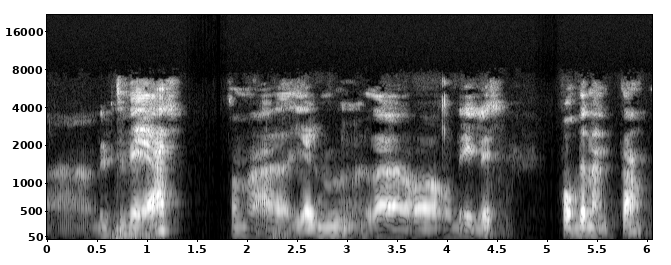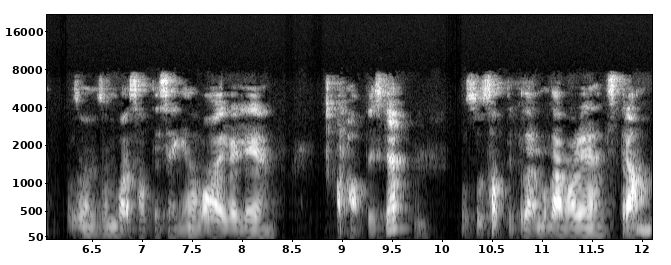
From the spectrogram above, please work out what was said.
uh, brukte VR, sånn hjelm Mm. uh, og, og briller, på demente som, som bare satt i sengen og var veldig apatiske. Og så satte de på dem, og der var det en strand.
